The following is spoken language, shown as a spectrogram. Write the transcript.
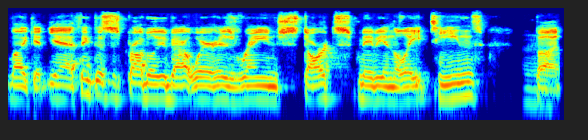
like it. Yeah, I think this is probably about where his range starts, maybe in the late teens. Mm-hmm. But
